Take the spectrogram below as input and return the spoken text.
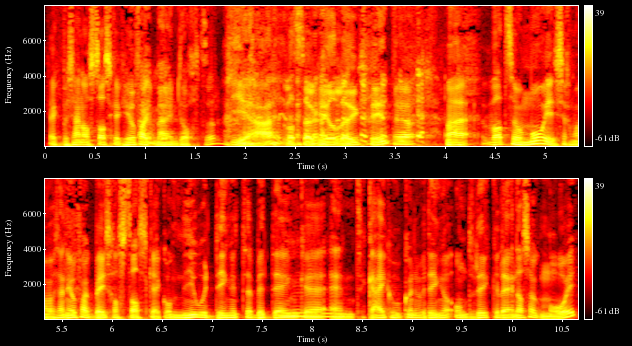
kijk, we zijn als Stadskerk heel vaak... Bij mijn dochter. Ja, wat ze ook heel leuk vindt. Ja. Maar wat zo mooi is, zeg maar, we zijn heel vaak bezig als Stadskerk om nieuwe dingen te bedenken mm. en te kijken hoe kunnen we dingen ontwikkelen. En dat is ook mooi.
